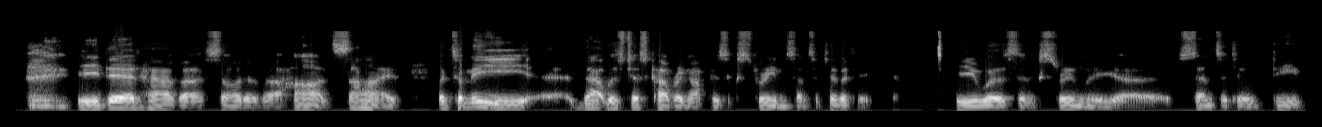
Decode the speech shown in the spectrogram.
he did have a sort of a hard side, but to me, uh, that was just covering up his extreme sensitivity. He was an extremely uh, sensitive, deep,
